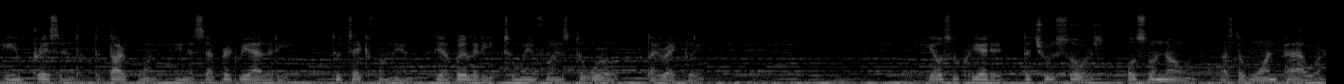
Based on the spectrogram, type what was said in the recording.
He imprisoned the Dark One in a separate reality to take from him the ability to influence the world directly. He also created the true source, also known as the One Power.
